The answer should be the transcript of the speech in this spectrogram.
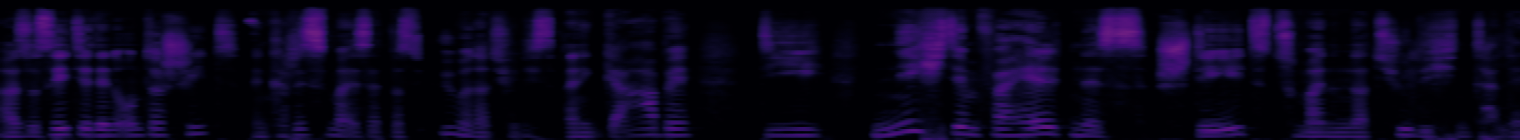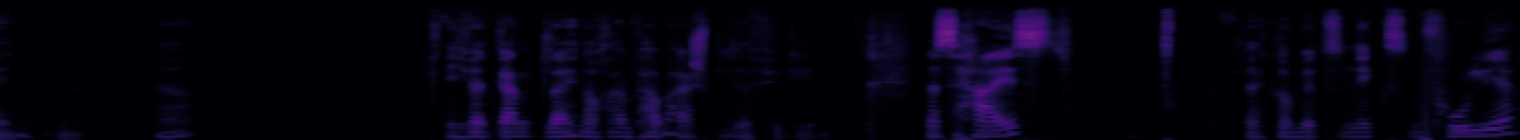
Also seht ihr den Unterschied? Ein Charisma ist etwas Übernatürliches, eine Gabe, die nicht im Verhältnis steht zu meinen natürlichen Talenten. Ja? Ich werde gleich noch ein paar Beispiele dafür geben. Das heißt, vielleicht kommen wir zur nächsten Folie.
